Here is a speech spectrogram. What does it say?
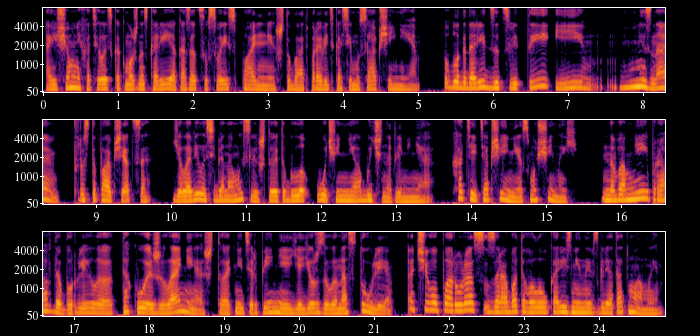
А еще мне хотелось как можно скорее оказаться в своей спальне, чтобы отправить Касиму сообщение поблагодарить за цветы и, не знаю, просто пообщаться. Я ловила себя на мысли, что это было очень необычно для меня — хотеть общения с мужчиной. Но во мне и правда бурлило такое желание, что от нетерпения я ёрзала на стуле, отчего пару раз зарабатывала укоризненный взгляд от мамы.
